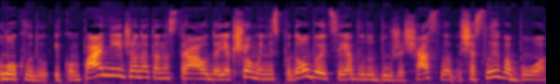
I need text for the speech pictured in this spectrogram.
Локвуду і компанії Джонатана Страуда. Якщо мені сподобається, я буду дуже щаслив, щаслива, бо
